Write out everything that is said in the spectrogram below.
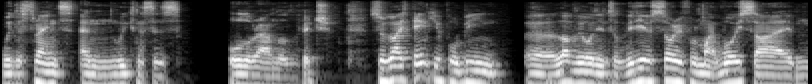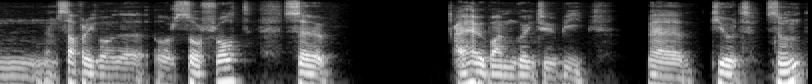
with the strengths and weaknesses all around on the pitch. So guys, thank you for being a lovely audience of the video. Sorry for my voice. I'm, I'm suffering on a or sore throat. So I hope I'm going to be uh, cured soon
